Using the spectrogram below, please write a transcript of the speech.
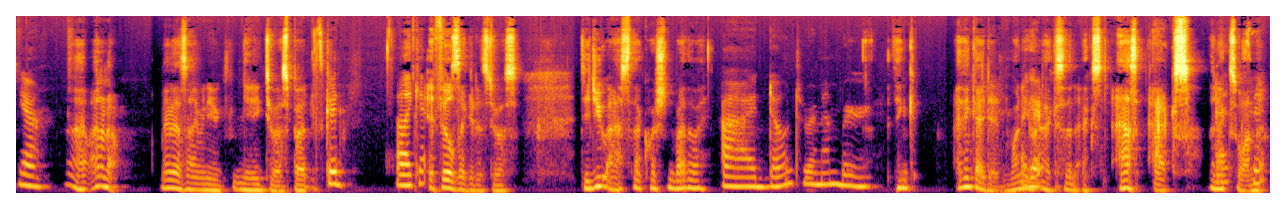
yeah, uh, i don't know maybe that's not even unique to us but it's good. I like it. it feels like it is to us did you ask that question by the way I don't remember. i think i think i did why don't you Okay. ask the next ask x the next one Exit.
